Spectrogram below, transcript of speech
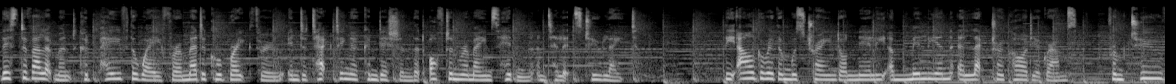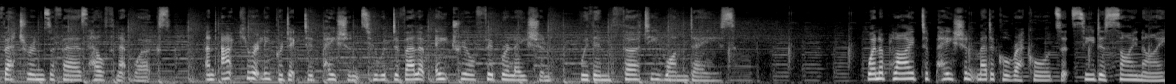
This development could pave the way for a medical breakthrough in detecting a condition that often remains hidden until it's too late. The algorithm was trained on nearly a million electrocardiograms from two Veterans Affairs health networks and accurately predicted patients who would develop atrial fibrillation within 31 days. When applied to patient medical records at Cedars Sinai,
